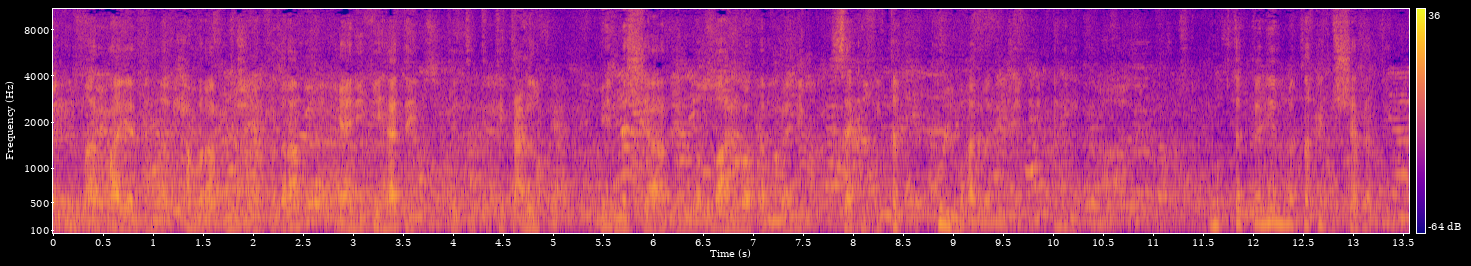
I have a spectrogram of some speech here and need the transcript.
ان الراية ديالنا الحمراء بالنجمه الخضراء يعني فيها تتعلقوا بأن الشعار ديالنا الله الوطن الملك ساكن في القلب كل المغاربة ديال الجميع. هذه النقطه الأولى. النقطة الثانية لما تلاقيت بالشباب ديالنا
